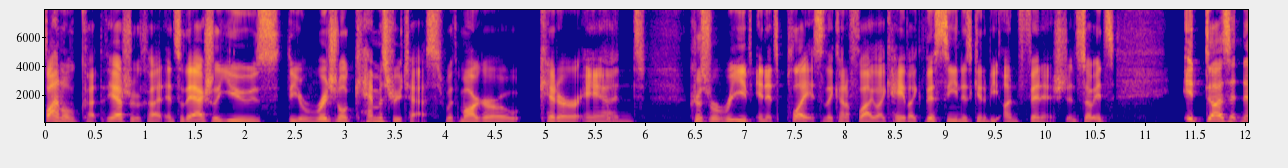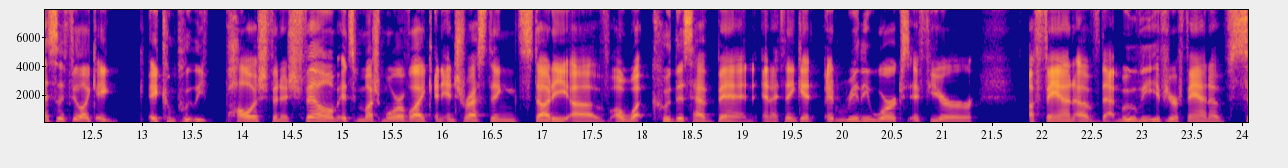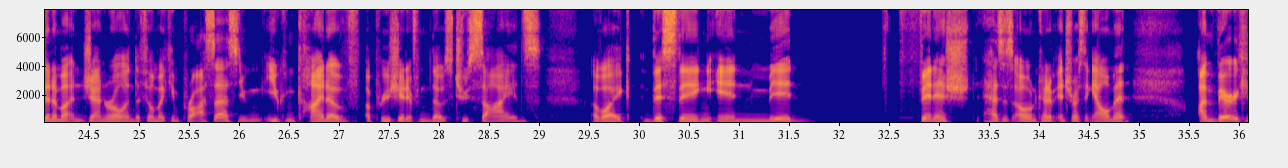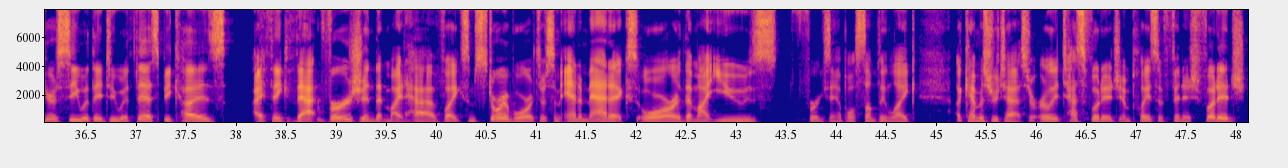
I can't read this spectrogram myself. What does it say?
final cut, the theatrical cut. And so they actually use the original chemistry test with Margot Kidder and Christopher Reeve in its place. And they kind of flag like, hey, like this scene is going to be unfinished. And so it's it doesn't necessarily feel like a a completely polished finished film it's much more of like an interesting study of oh, what could this have been. And i think it it really works if you're a fan of that movie if you're a fan of cinema in general and the filmmaking process you you can kind of appreciate it from those two sides of like this thing in mid finish has its own kind of interesting element. I'm very curious to see what they do with this because I think that version that might have like some storyboards or some animatics or that might use, for example, something like a chemistry test or early test footage in place of finished footage.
